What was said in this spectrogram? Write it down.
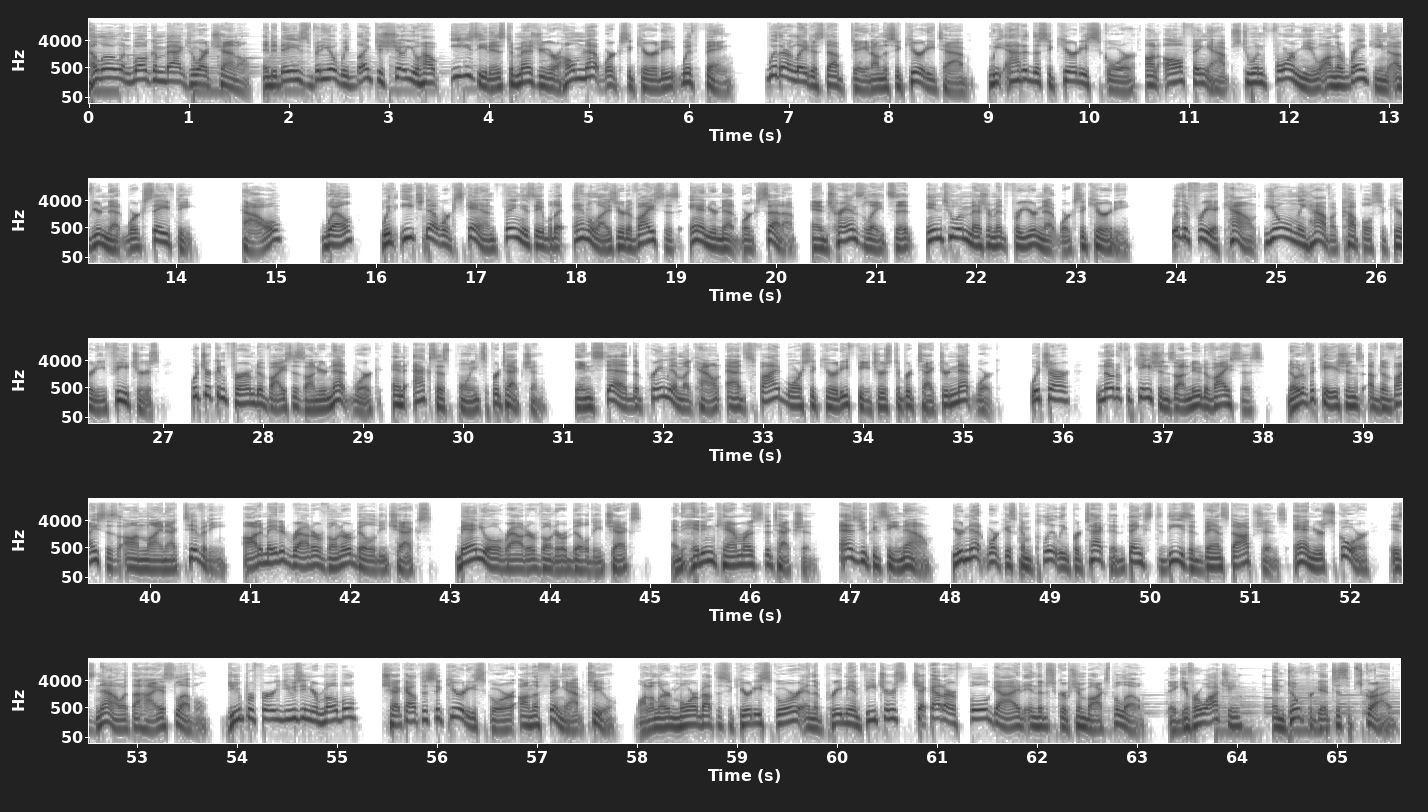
Hello and welcome back to our channel. In today's video, we'd like to show you how easy it is to measure your home network security with Fing. With our latest update on the Security tab, we added the security score on all Fing apps to inform you on the ranking of your network safety. How? Well, with each network scan, Fing is able to analyze your devices and your network setup and translates it into a measurement for your network security. With a free account, you only have a couple security features, which are confirmed devices on your network and access points protection. Instead, the premium account adds five more security features to protect your network, which are notifications on new devices, notifications of devices online activity, automated router vulnerability checks, manual router vulnerability checks, and hidden cameras detection. As you can see now, your network is completely protected thanks to these advanced options, and your score is now at the highest level. Do you prefer using your mobile? Check out the security score on the Fing app too. Want to learn more about the security score and the premium features? Check out our full guide in the description box below. Thank you for watching, and don't forget to subscribe.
